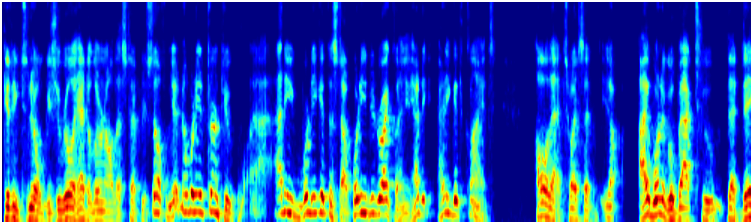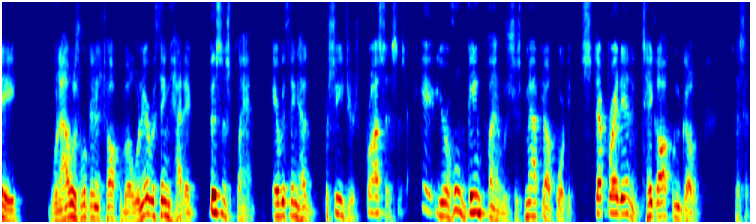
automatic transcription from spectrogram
getting to know because you really had to learn all that stuff yourself, and yet nobody to turn to. How do you, where do you get the stuff? What do you do dry cleaning? How do you, how do you get the clients? All of that. So I said, you know, I want to go back to that day when I was working at Taco Bell, when everything had a business plan, everything had procedures, processes. Your whole game plan was just mapped out for you. Step right in and take off and go. I said,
